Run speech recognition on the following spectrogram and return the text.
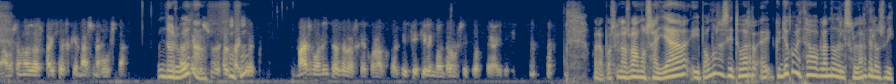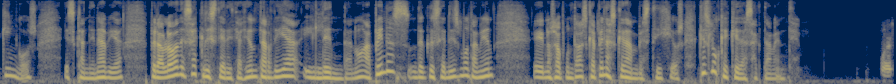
Vamos a uno de los países que más me gusta. Noruega más bonitos de los que conozco. Es difícil encontrar un sitio feo allí. Bueno, pues nos vamos allá y vamos a situar. Eh, yo comenzaba hablando del solar de los vikingos, Escandinavia, pero hablaba de esa cristianización tardía y lenta, ¿no? Apenas del cristianismo también eh, nos apuntabas que apenas quedan vestigios. ¿Qué es lo que queda exactamente? Pues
